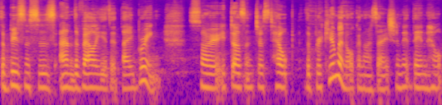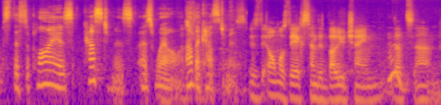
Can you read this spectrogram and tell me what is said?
the businesses and the value that they bring. So it doesn't just help the procurement organisation, it then helps the suppliers, customers as well, That's other right. customers. It's the, almost the extended value chain mm. that's. Um,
